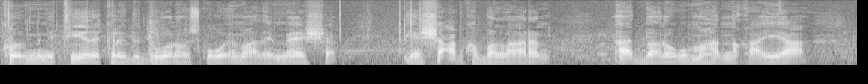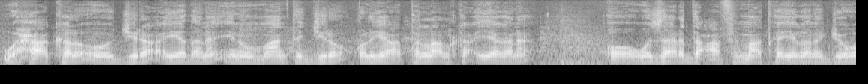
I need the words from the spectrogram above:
communitiyada kala duwan oo iskugu imaaday meesha iyo shacabka ballaaran. Aad baan ugu mahadnaqayaa. Waxaa kale oo jira ayadana inuu maanta jiro qolyaha tallaalka iyagana oo wasaaradda caafimaadka iyagana jooga.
